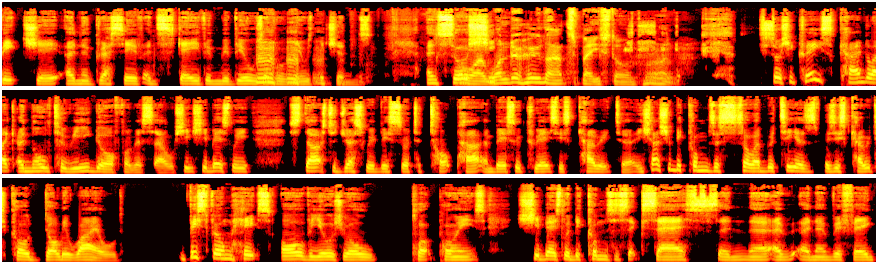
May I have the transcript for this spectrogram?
bitchy and aggressive and scathing reviews of other musicians. And so oh, she, I wonder who that's based on. Right. So she creates kind of like an alter ego for herself. She she basically starts to dress with this sort of top hat and basically creates this character. And she actually becomes a celebrity as, as this character called Dolly Wilde this film hits all the usual plot points. She basically becomes a success and uh, and everything,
